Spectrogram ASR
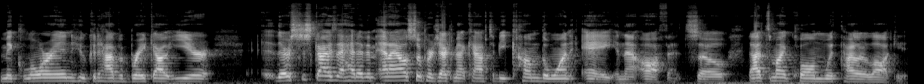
McLaurin, who could have a breakout year. There's just guys ahead of him, and I also project Metcalf to become the one A in that offense. So that's my qualm with Tyler Lockett.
